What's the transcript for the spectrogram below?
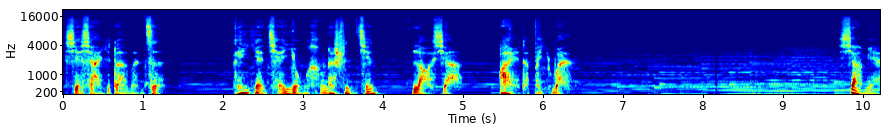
写下一段文字，给眼前永恒的瞬间。”落下爱的碑文。下面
